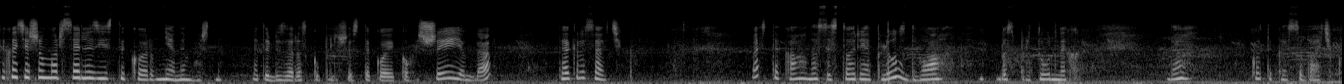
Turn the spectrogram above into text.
Ти хочеш у Марселі з'їсти корм? Ні, не можна. Я тобі зараз куплю щось такого, якогось шийок, да? Та красавчик. Ось така у нас історія. Плюс два безпритульних. Да? Котика і собачку.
